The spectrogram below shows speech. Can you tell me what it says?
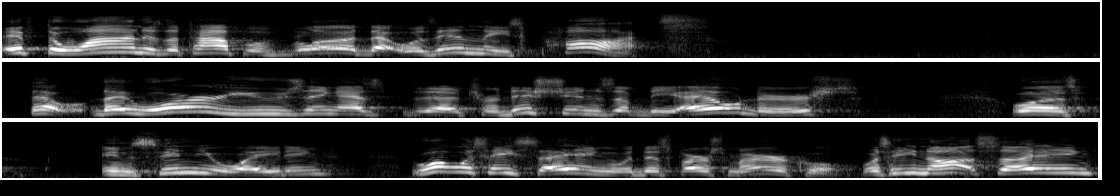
if the wine is the type of blood that was in these pots, that they were using as the traditions of the elders was insinuating what was he saying with this first miracle? Was he not saying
